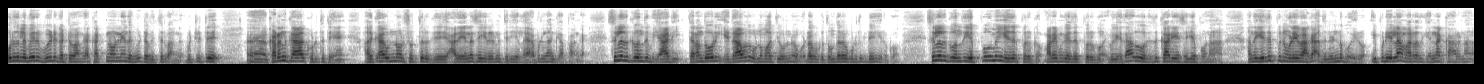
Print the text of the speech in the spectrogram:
ஒரு சில பேர் வீடு கட்டுவாங்க கட்டினோடனே அந்த வீட்டை விற்றுருவாங்க விட்டுட்டு கடனுக்காக கொடுத்துட்டேன் அதுக்காக இன்னொரு சொத்து இருக்குது அதை என்ன செய்கிறதுன்னு தெரியலை அப்படிலாம் கேட்பாங்க. சிலருக்கு வந்து வியாதி திறந்தோறும் ஏதாவது ஒன்று மாற்றி ஒன்று உடம்புக்கு தொந்தரவு கொடுத்துக்கிட்டே இருக்கும். சிலருக்கு வந்து எப்போவுமே எதிர்ப்பு இருக்கும் மறைமுக எதிர்ப்பு இருக்கும். இவங்க ஏதாவது ஒரு இது காரியம் செய்ய போனால் அந்த எதிர்ப்பின் விளைவாக அது நின்று போயிடும் இப்படியெல்லாம் வர்றதுக்கு என்ன காரணம்?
